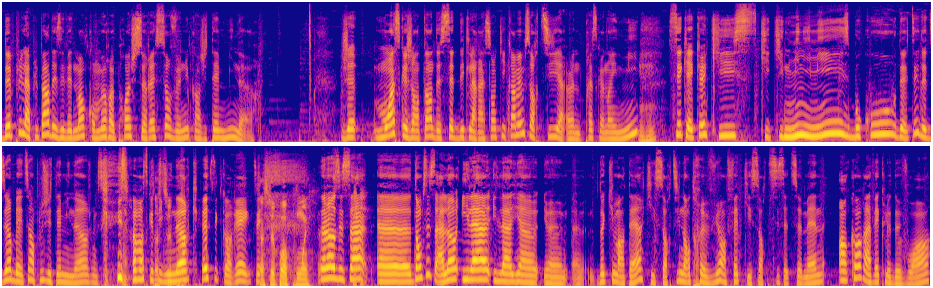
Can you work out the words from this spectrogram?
De plus, la plupart des événements qu'on me reproche seraient survenus quand j'étais mineure. Je, moi, ce que j'entends de cette déclaration, qui est quand même sortie il y a un, presque un an et demi, c'est quelqu'un qui, qui, qui minimise beaucoup, de, tu dire, ben, tu en plus, j'étais mineur, je m'excuse pas parce que se fait mineur que c'est correct. tu sais. Ça se fait pas point. Non, non, c'est ça. Euh, donc, c'est ça. Alors, il a, il a, il y a un, il y a un- un documentaire qui est sorti, une entrevue, en fait, qui est sortie cette semaine, encore avec Le Devoir,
